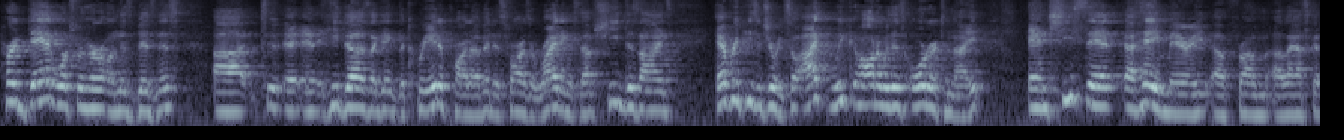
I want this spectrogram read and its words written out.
Her dad works with her on this business. Uh, to, and he does, I think, the creative part of it as far as the writing and stuff. She designs every piece of jewelry. So I, we called her with this order tonight, and she said, uh, "Hey, Mary uh, from Alaska,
